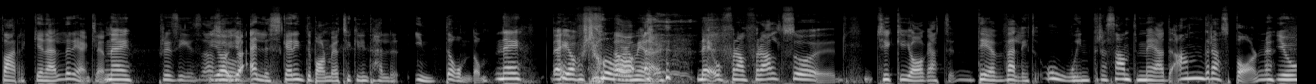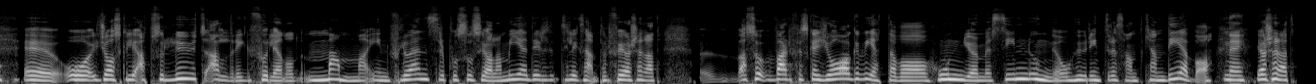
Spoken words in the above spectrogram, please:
varken eller egentligen. Nej, precis. Alltså, jag, jag älskar inte barn men jag tycker inte heller inte om dem. Nej, jag förstår vad Ja. du menar. Nej, och framförallt så tycker jag att det är väldigt ointressant med andras barn. Jo. Eh, och jag skulle absolut aldrig följa någon mamma-influencer på sociala medier till exempel. För jag känner att eh, alltså, varför ska jag veta vad hon gör med sin unge och hur intressant kan det vara? Nej. Jag känner att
